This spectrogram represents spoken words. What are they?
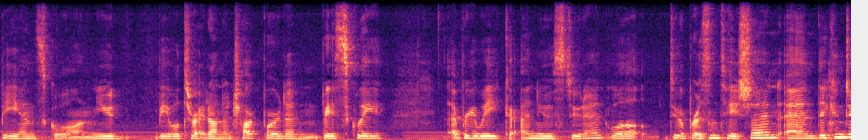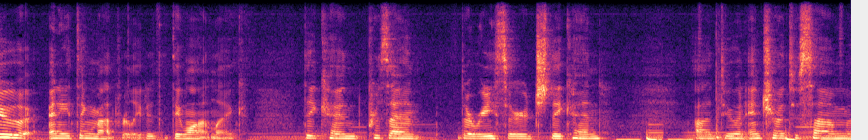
be in school and you'd be able to write on a chalkboard and basically every week a new student will do a presentation and they can do anything math related that they want. Like they can present their research, they can uh, do an intro to some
